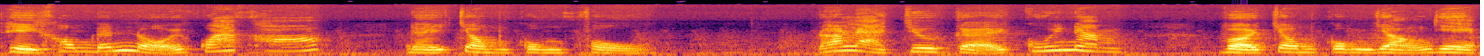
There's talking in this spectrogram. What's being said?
thì không đến nỗi quá khó để chồng cùng phụ đó là chưa kể cuối năm, vợ chồng cùng dọn dẹp,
